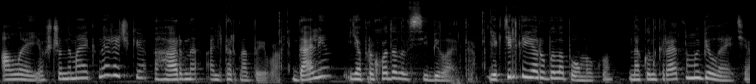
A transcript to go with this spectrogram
але якщо немає книжечки, гарна альтернатива. Далі я проходила всі білети. Як тільки я робила помилку на конкретному білеті,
